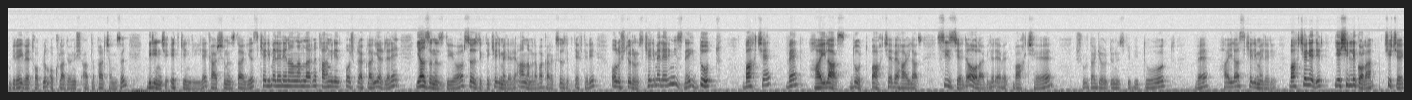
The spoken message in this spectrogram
birey ve toplum okula dönüş adlı parçamızın birinci etkinliğiyle karşınızdayız. Kelimelerin anlamlarını tahmin edip boş bırakılan yerlere yazınız diyor. Sözlükte kelimelerin anlamına bakarak sözlük defteri oluşturunuz. Kelimelerimiz ne? Dut, bahçe ve haylaz. Dut, bahçe ve haylaz. Sizce de olabilir. Evet bahçe, şurada gördüğünüz gibi dut, ve haylaz kelimeleri. Bahçe nedir? Yeşillik olan çiçek,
